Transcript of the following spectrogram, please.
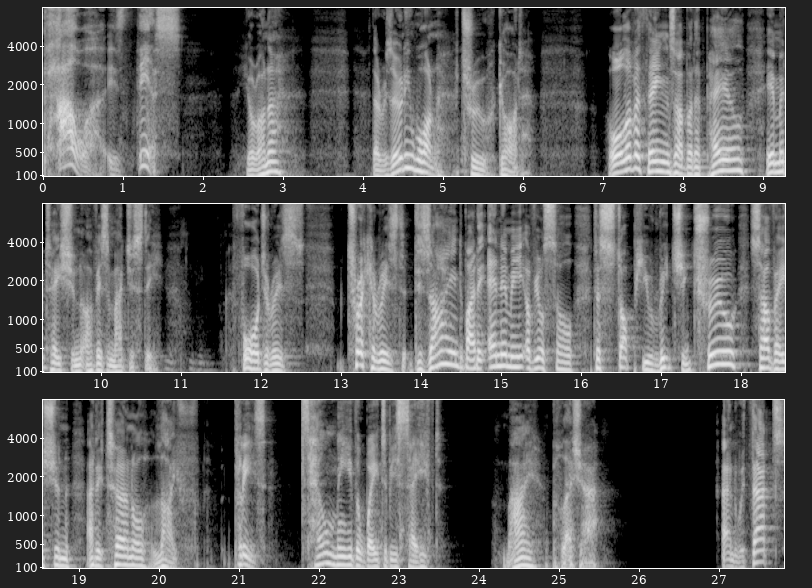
power is this? Your Honour, there is only one true God. All other things are but a pale imitation of His Majesty. Forgeries, trickeries designed by the enemy of your soul to stop you reaching true salvation and eternal life. Please, tell me the way to be saved. My pleasure. And with that,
